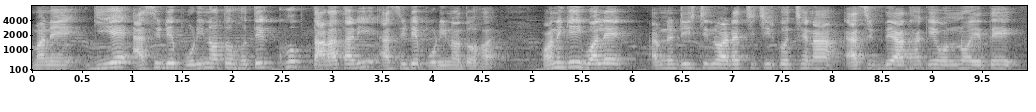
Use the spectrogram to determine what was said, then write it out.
মানে গিয়ে অ্যাসিডে পরিণত হতে খুব তাড়াতাড়ি অ্যাসিডে পরিণত হয়। অনেকেই বলে, আপনার ডিস্টিল ওয়াটার চিচির করছে না, অ্যাসিড দেয়া থাকে অন্য এতে।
